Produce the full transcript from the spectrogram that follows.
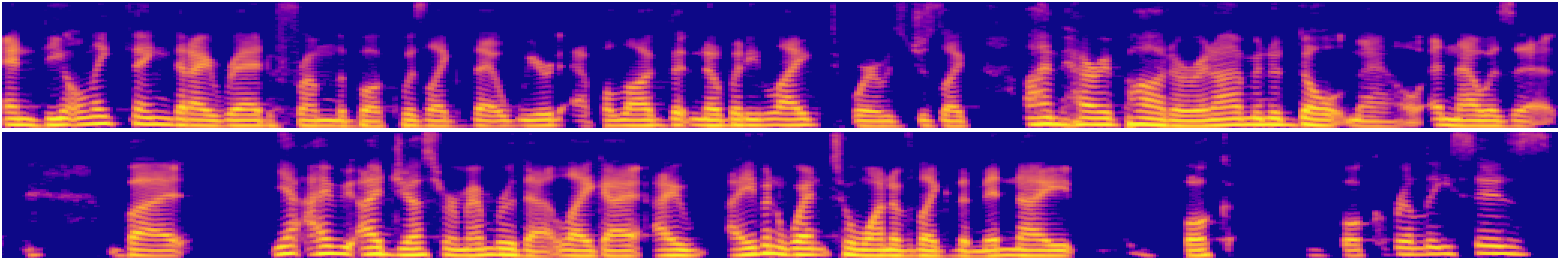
And the only thing that I read from the book was like that weird epilogue that nobody liked, where it was just like, I'm Harry Potter and I'm an adult now. And that was it. But yeah, I I just remember that. Like I I, I even went to one of like the midnight book book releases.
